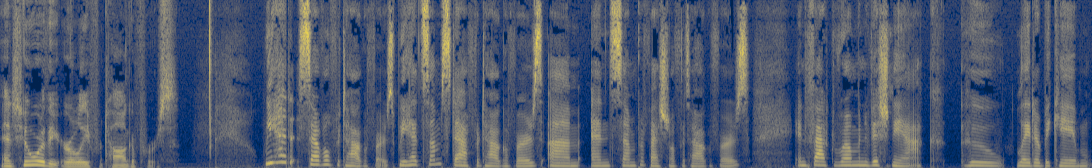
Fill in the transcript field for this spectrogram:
And who were the early photographers? We had several photographers. We had some staff photographers um, and some professional photographers. In fact, Roman Vishniac, who later became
